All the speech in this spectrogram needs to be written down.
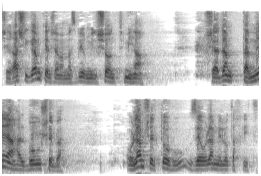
שרש"י גם כן שם מסביר מלשון תמיהה, שאדם תמה על בואו שבא. עולם של תוהו זה עולם ללא תכלית.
